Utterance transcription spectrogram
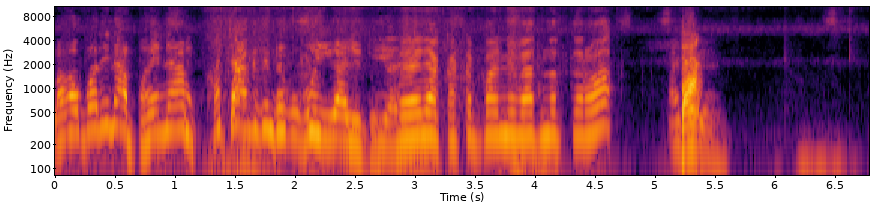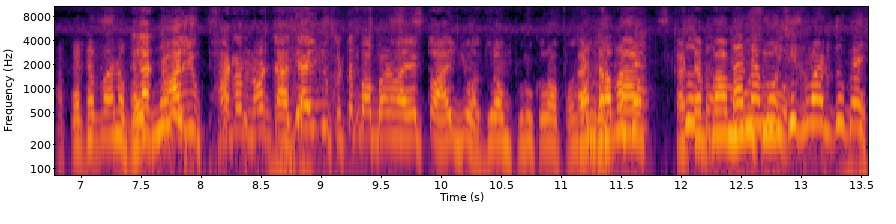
બાહુબલી ના ભાઈ ને આમ ખચાક દઈને કોઈ ગાલી હતું કટપ્પા ની વાત નત કરો. આ કટપ્પાનો ભાઈ જ નહીં. કાળિયું ફાટણ નોટ જાતે આવી ગયું કટપ્પા બનવા એક તો આવી ગયું અધુરામ પૂરું કરવા પંદર કટપ્પા? તને હું શીખવાડ તું બેસ.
